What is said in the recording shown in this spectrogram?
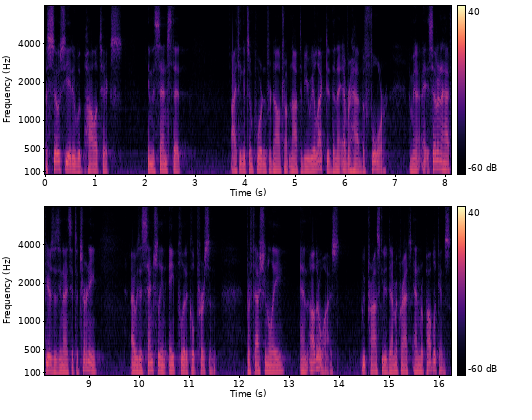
associated with politics in the sense that I think it's important for Donald Trump not to be reelected than I ever have before. I mean, seven and a half years as a United States attorney, I was essentially an apolitical person, professionally and otherwise. We prosecuted Democrats and Republicans.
